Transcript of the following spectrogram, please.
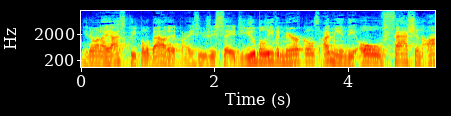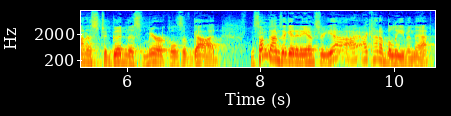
You know, when I ask people about it, I usually say, Do you believe in miracles? I mean the old fashioned, honest to goodness miracles of God. And sometimes I get an answer, Yeah, I, I kind of believe in that.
